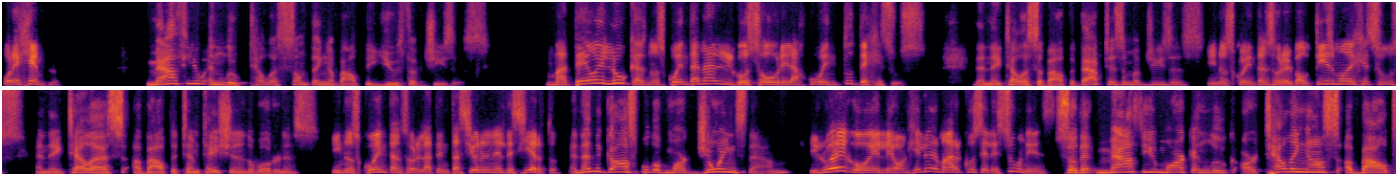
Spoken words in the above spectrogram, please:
Por ejemplo, Matthew and Luke tell us something about the youth of Jesus. Mateo y Lucas nos cuentan algo sobre la juventud de Jesús Then they tell us about the baptism of Jesus, y nos cuentan sobre el bautismo de Jesús and they tell us about the temptation in the wilderness. y nos cuentan sobre la tentación en el desierto. And then the Gospel of Mark joins them Y luego el Evangelio de Marcos se les une so that Matthew, Mark, and Luke are telling us about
